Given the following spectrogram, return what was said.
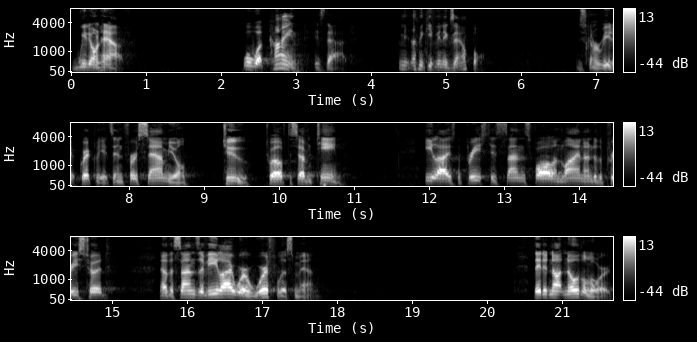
we don't have. Well, what kind is that? Let me, let me give you an example. I'm just going to read it quickly. It's in 1 Samuel 2 12 to 17. Eli's the priest, his sons fall in line under the priesthood. Now, the sons of Eli were worthless men. They did not know the Lord.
